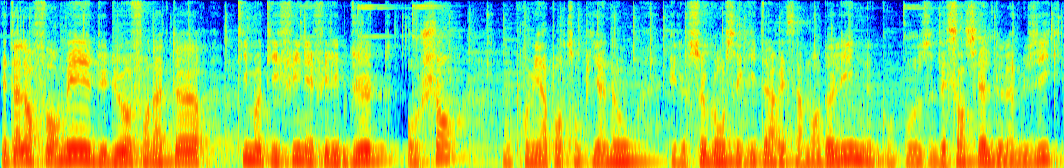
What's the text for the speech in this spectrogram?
est alors formé du duo fondateur Timothy Finn et Philip Judd au chant. Le premier apporte son piano et le second ses guitares et sa mandoline, compose l'essentiel de la musique,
